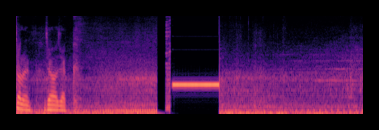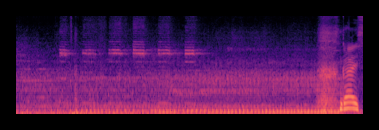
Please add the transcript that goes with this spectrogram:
চলেন, যাওয়া যাক। গাইস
